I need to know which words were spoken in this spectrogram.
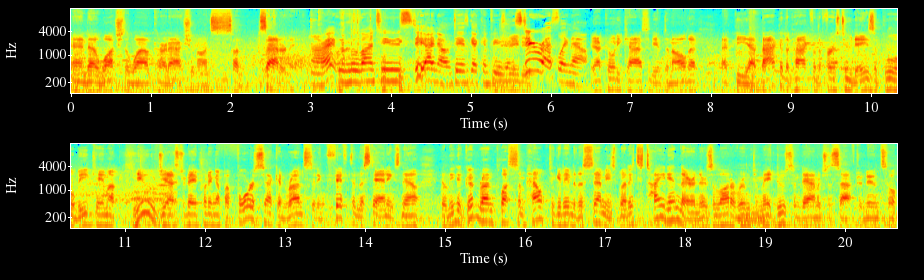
and uh, watch the wild card action on sun- Saturday. All right, we move on to ste- I know days get confusing. Steer wrestling now. Yeah, Cody Cassidy of Donalda at the uh, back of the pack for the first two days of Pool B came up huge yesterday, putting up a four-second run, sitting fifth in the standings now. He'll need a good run plus some help to get into the semis, but it's tight in there, and there's a lot of room to make, do some damage this afternoon. So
